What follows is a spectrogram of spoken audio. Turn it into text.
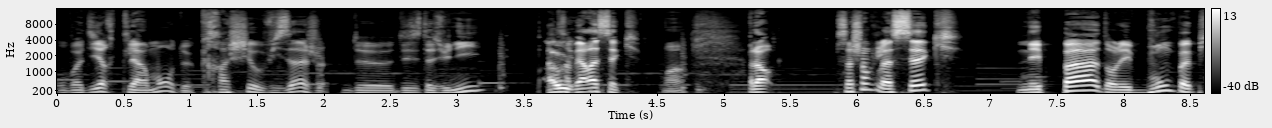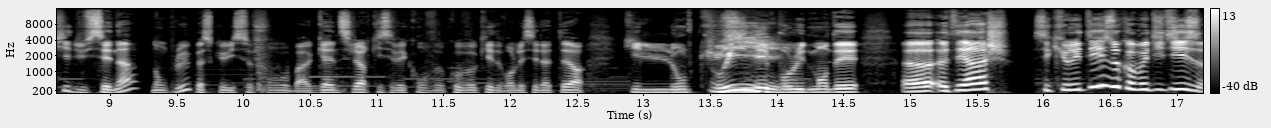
on va dire clairement, de cracher au visage de- des États-Unis à Ah oui. travers la SEC. Voilà. Alors, sachant que la SEC n'est pas dans les bons papiers du Sénat non plus, parce qu'ils se font. Bah, Gensler qui s'est fait convo- convoquer devant les sénateurs, qui l'ont cuisiné Oui. pour lui demander euh, ETH, securities ou commodities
